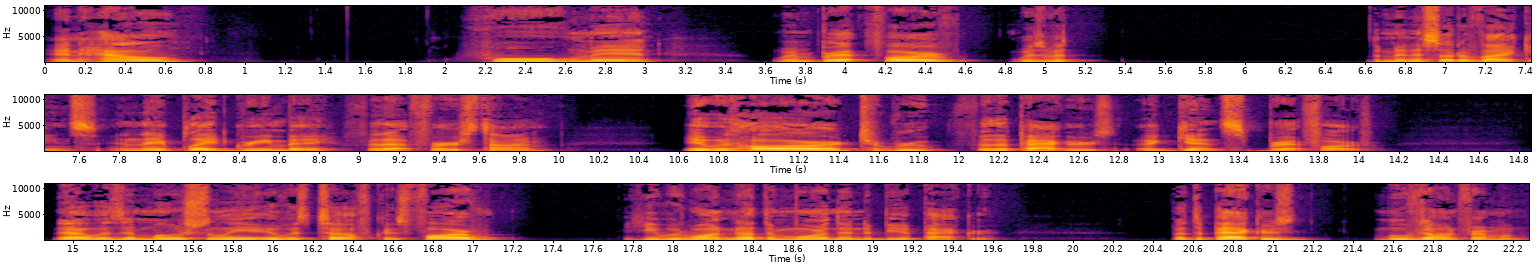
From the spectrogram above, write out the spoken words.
and how, whoo, man, when Brett Favre was with the Minnesota Vikings and they played Green Bay for that first time, it was hard to root for the Packers against Brett Favre. That was emotionally, it was tough because Favre, he would want nothing more than to be a Packer. But the Packers moved on from him,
